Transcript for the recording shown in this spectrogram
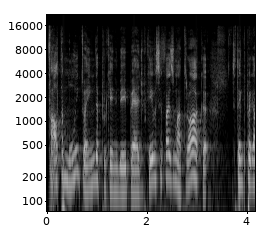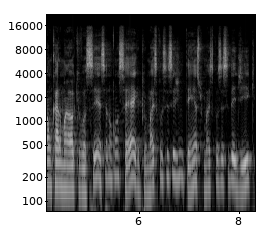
falta muito ainda porque a NBA pede, porque aí você faz uma troca você tem que pegar um cara maior que você, você não consegue, por mais que você seja intenso, por mais que você se dedique.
